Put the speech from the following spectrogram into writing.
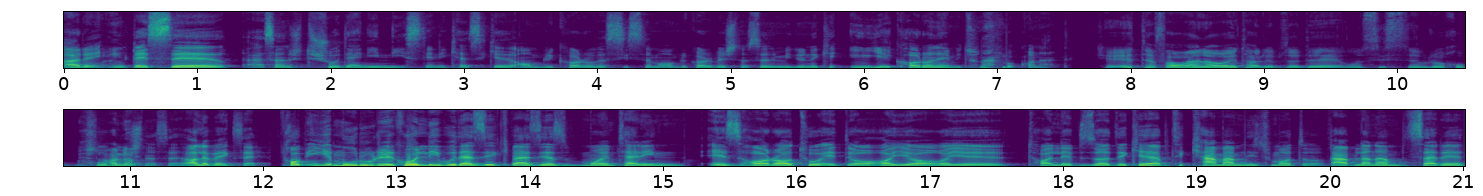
آره این قصه اصلا شدنی نیست. یعنی کسی که آمریکا رو و سیستم آمریکا رو بشناسه می‌دونه که این یک کار رو نمی‌تونن بکنن. که اتفاقا آقای طالب زاده اون سیستم رو خوب می‌شناسه. حالا می‌شناسه. حالا بگذار خب این یه مرور کلی بود از یک بعضی از مهمترین اظهارات و ادعاهای آقای طالب زاده که البته کم هم نیست. ما قبلا هم سر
